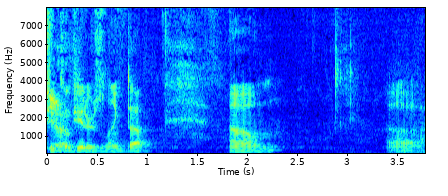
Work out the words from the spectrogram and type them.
two Yeah. computers linked up. Um, uh, uh,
